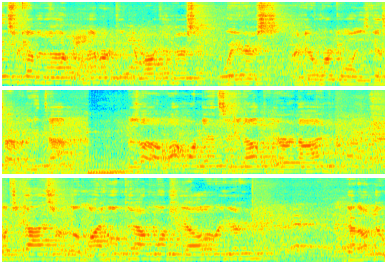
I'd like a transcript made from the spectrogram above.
thanks for coming out. Remember, keep your bartenders, your waiters are here working while these guys are having a good time. There's a lot more dancing to up, here 9. A bunch of guys from my hometown, Montreal, over here. Got under.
